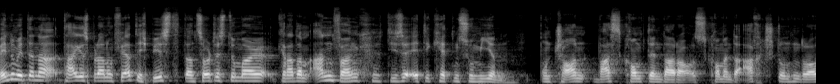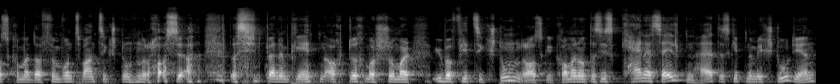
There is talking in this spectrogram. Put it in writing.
Wenn du mit deiner Tagesplanung fertig bist, dann solltest du mal gerade am Anfang diese Etiketten summieren und schauen, was kommt denn da raus. Kommen da 8 Stunden raus, kommen da 25 Stunden raus? Ja, das sind bei einem Klienten auch durchaus schon mal über 40 Stunden rausgekommen und das ist keine Seltenheit. Es gibt nämlich Studien,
